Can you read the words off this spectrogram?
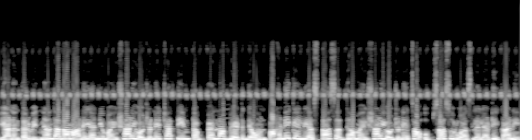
यानंतर विज्ञानदादा माने यांनी मैशाळ योजनेच्या तीन टप्प्यांना भेट देऊन पाहणी केली असता सध्या मैशाळ योजनेचा उपसा सुरू असलेल्या ठिकाणी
